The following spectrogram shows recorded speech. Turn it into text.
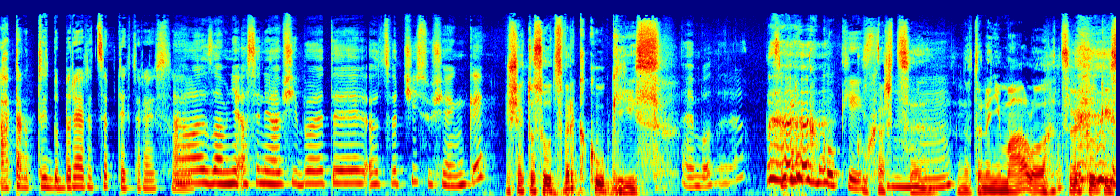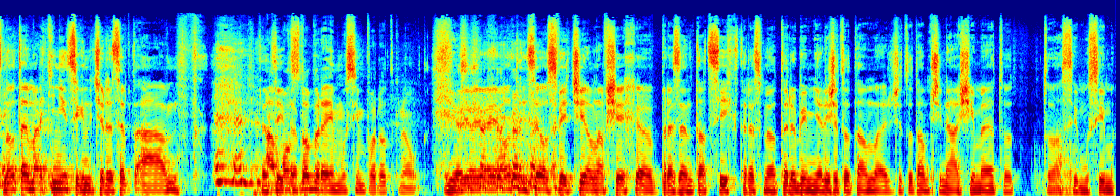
A tak ty dobré recepty, které jsou. Ale za mě asi nejlepší byly ty eh, cvrčí sušenky. Však to jsou cvrk cookies. Nebo teda? Cvrk cookies. Kuchařce. Mm. No to není málo. Cvrk cookies. No to je Martinin signature recept a... Ten a moc tam... dobrý, musím podotknout. Jo, jo, jo, jo, ten se osvědčil na všech eh, prezentacích, které jsme od té doby měli, že to tam, že to tam přinášíme. To, to asi musím,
